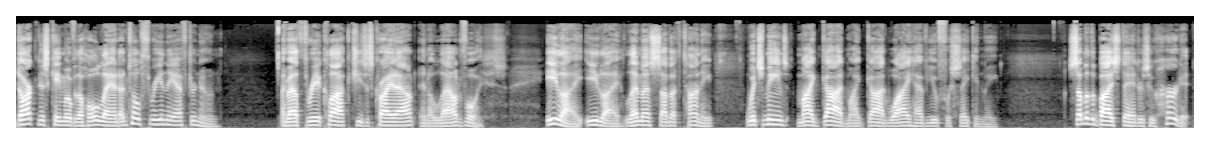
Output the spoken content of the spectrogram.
darkness came over the whole land until three in the afternoon. At about three o'clock, Jesus cried out in a loud voice. Eli, Eli, lema sabachthani, which means, My God, my God, why have you forsaken me? Some of the bystanders who heard it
